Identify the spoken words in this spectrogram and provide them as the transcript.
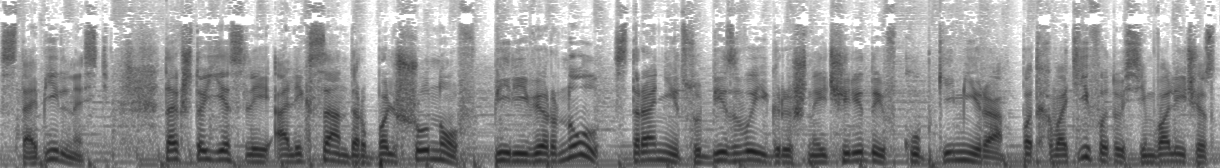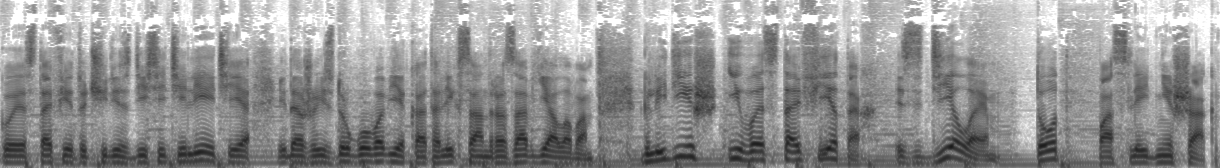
стабильность. Так что если Александр Большунов перевернул страницу безвыигрышной череды в Кубке мира, подхватив эту символическую эстафету через десятилетия и даже из другого века от Александра Завьялова, глядишь и в эстафетах сделаем тот последний шаг.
